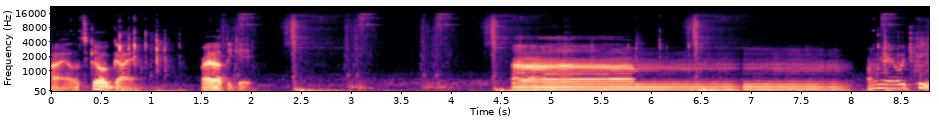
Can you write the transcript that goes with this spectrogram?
All right, let's go, Gaia. Right out the gate. Um, I'm gonna go HP.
